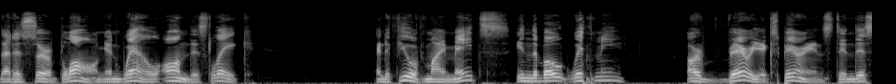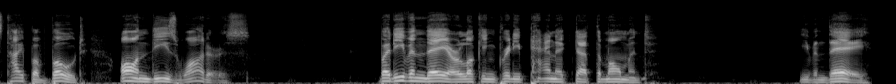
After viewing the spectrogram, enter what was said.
that has served long and well on this lake. And a few of my mates in the boat with me are very experienced in this type of boat on these waters. But even they are looking pretty panicked at the moment. Even they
